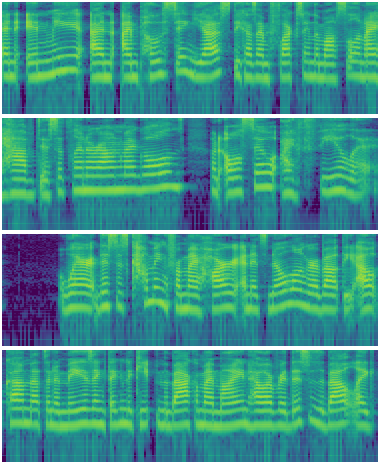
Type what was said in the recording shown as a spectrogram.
and in me. And I'm posting, yes, because I'm flexing the muscle and I have discipline around my goals, but also I feel it where this is coming from my heart and it's no longer about the outcome. That's an amazing thing to keep in the back of my mind. However, this is about like,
